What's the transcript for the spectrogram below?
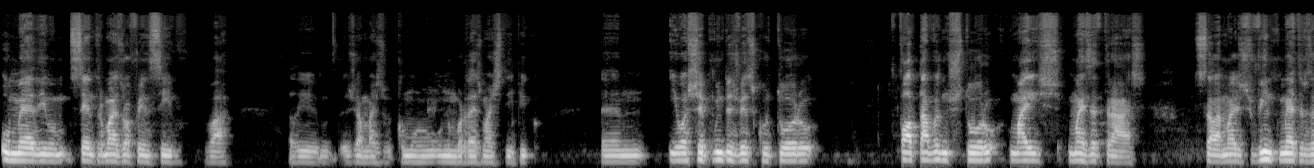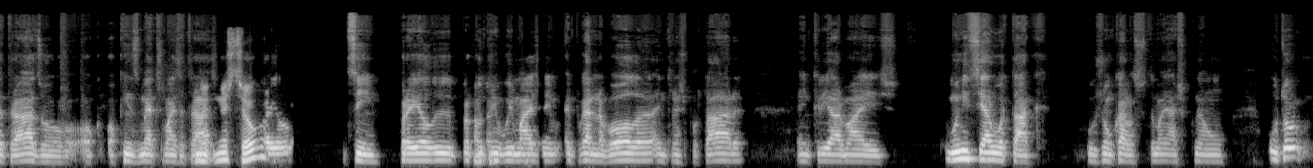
o médio centro mais ofensivo, vá, ali já mais como um número 10 mais típico. Um, e eu achei que muitas vezes que o Touro faltava-nos estouro mais, mais atrás, sei lá, mais 20 metros atrás ou, ou, ou 15 metros mais atrás. Neste jogo? Para ele, sim, para ele para okay. contribuir mais em, em, pegar na bola, em transportar, em criar mais, municiar o ataque. O João Carlos também acho que não. O Toro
